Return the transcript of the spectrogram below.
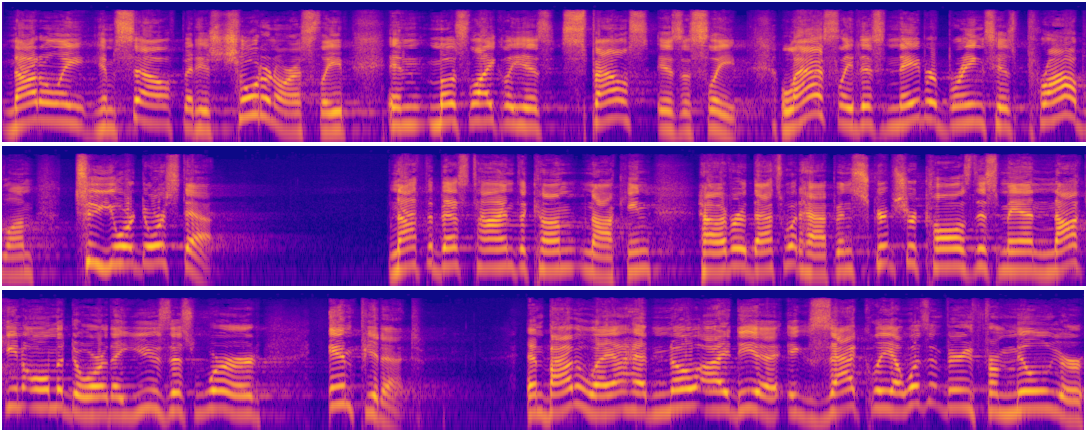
not only himself, but his children are asleep, and most likely his spouse is asleep. Lastly, this neighbor brings his problem to your doorstep. Not the best time to come knocking. However, that's what happens. Scripture calls this man knocking on the door. They use this word impudent. And by the way, I had no idea exactly, I wasn't very familiar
